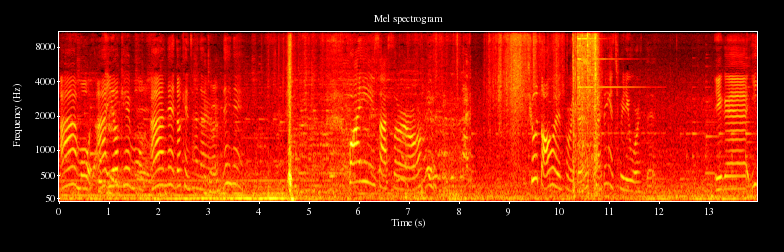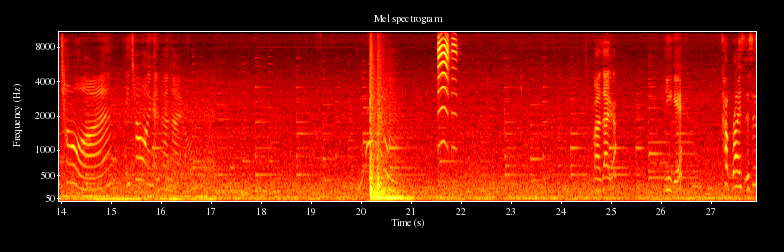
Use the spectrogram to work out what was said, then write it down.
아, 뭐, 아. 이렇게 뭐, 어. 아, 네, 너 괜찮아요. 괜찮아요? 네, 네. 과일 샀어요. Two dollars for this. I think it's really worth it. 이게 2,000원. 2,000원 괜찮아요. 음. 맞아요? 이게 cup rice is it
